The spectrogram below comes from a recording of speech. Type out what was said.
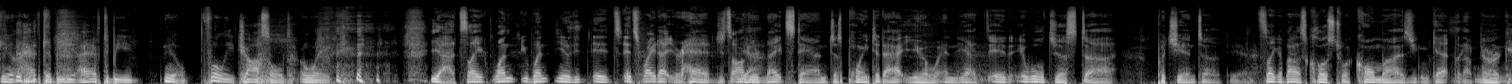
You know I have to be I have to be you know fully jostled awake. Yeah, it's like one when you know it's it's right at your head, just on Yeah. your nightstand, just pointed at you, and yeah, it it will just uh, put you into. Yeah. It's like about as close to a coma as you can get without being- Narcan.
